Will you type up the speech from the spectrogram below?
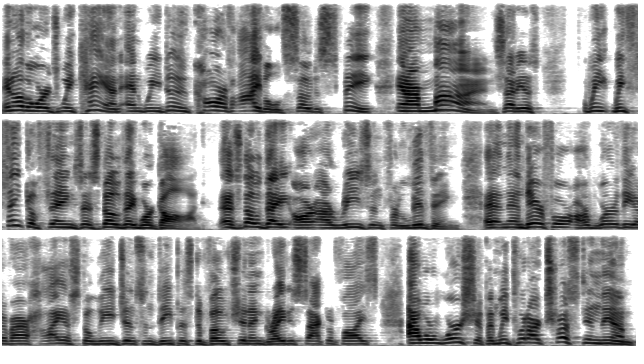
In other words, we can and we do carve idols, so to speak, in our minds. That is, we, we think of things as though they were God, as though they are our reason for living, and, and therefore are worthy of our highest allegiance and deepest devotion and greatest sacrifice, our worship. And we put our trust in them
